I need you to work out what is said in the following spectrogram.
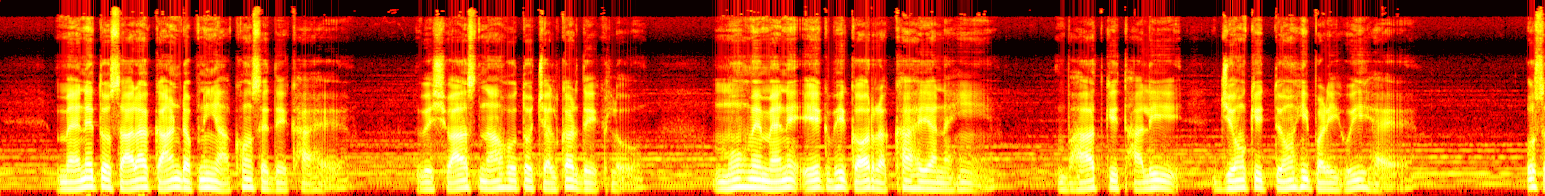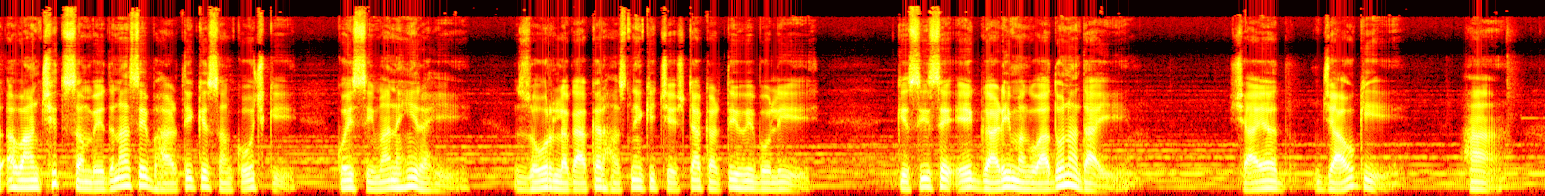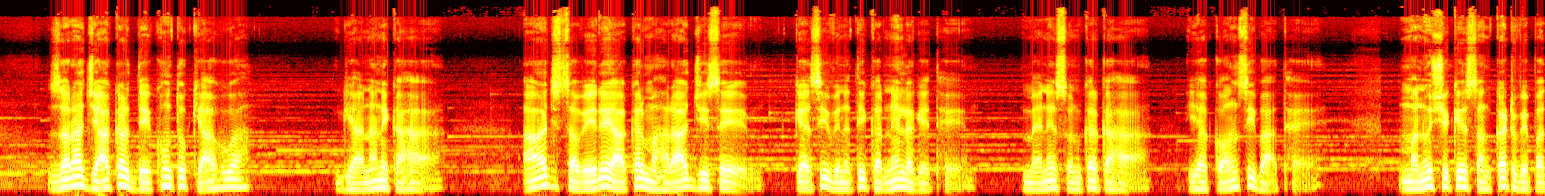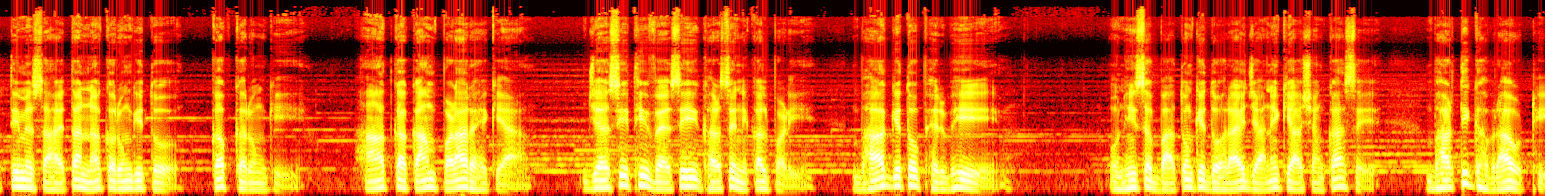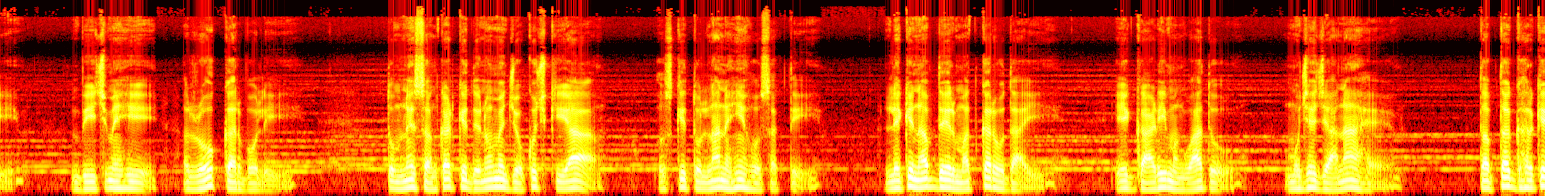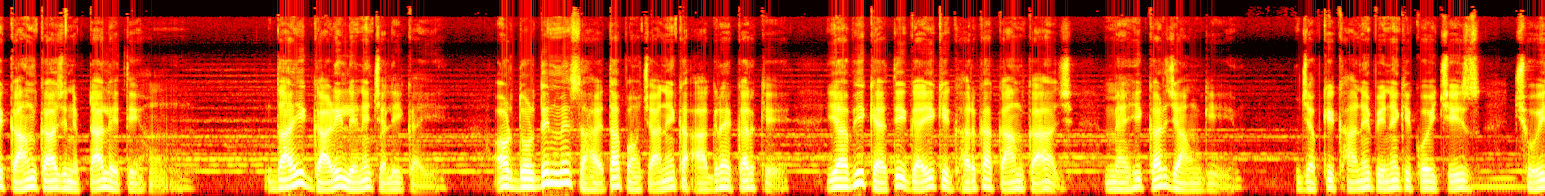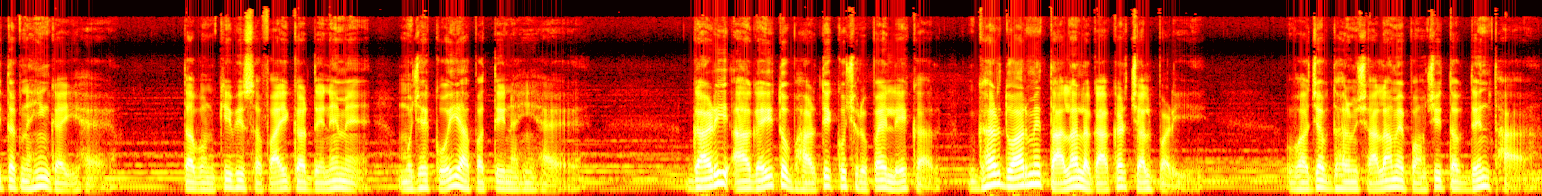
मैंने तो सारा कांड अपनी आँखों से देखा है। विश्वास ना हो तो चलकर देख लो। मुँह में मैंने एक भी कौर रखा है या नहीं? भात की थाली ज्यों की त्यों ही पड़ी हुई है। उस अवांछित संवेदना से भारती के संकोच की कोई सीमा नहीं रही। ज़ोर लगाकर हंसने की चेष्टा करती हुई बोली, किसी से एक गाड़ी मंगवा दो ना दाई। शायद जाओगी? हाँ जरा जाकर देखूँ तो क्या हुआ? ज्ञाना ने कहा आज सवेरे आकर महाराज जी से कैसी विनती करने लगे थे। मैंने सुनकर कहा, यह कौन सी बात है? मनुष्य के संकट विपत्ति में सहायता न करूँगी तो कब करूँगी? हाथ का काम पड़ा रह गया। जैसी थी वैसे ही घर से निकल पड़ी। भाग्य तो फिर भी उन्हीं सब बातों के दोहराए जाने की आशंका से भारती घबरा उठी। बीच में ही रोक कर बोली तुमने संकट के दिनों में जो कुछ किया, उसकी तुलना नहीं हो सकती। लेकिन अब देर मत करो दाई एक गाड़ी मंगवा दो, मुझे जाना है। तब तक घर के काम काज निपटा लेती हूँ। दाई गाड़ी लेने चली गई और दुर्दिन में सहायता पहुँचाने का आग्रह करके यह भी कहती गई कि घर का काम काज मैं ही कर जाऊँगी, जबकि खाने पीने की कोई चीज़ छुई तक नहीं गई है। तब उनकी भी सफ़ाई कर देने में मुझे कोई आपत्ति नहीं है। गाड़ी आ गई तो भारती कुछ रुपए लेकर घर द्वार में ताला लगाकर चल पड़ी। वह जब धर्मशाला में पहुँची तब दिन था।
